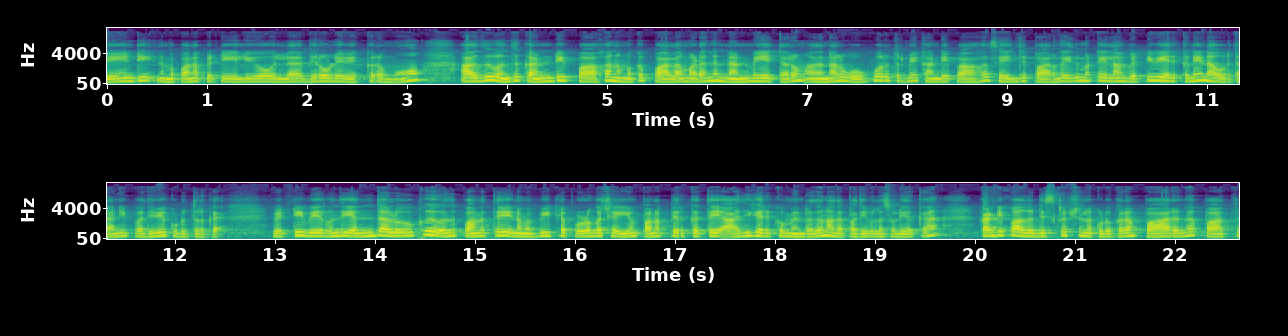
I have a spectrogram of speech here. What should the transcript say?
வேண்டி நம்ம பணப்பெட்டியில் பெட்டியிலையோ இல்லை பீரோலையோ வைக்கிறோமோ அது வந்து கண்டிப்பாக நமக்கு பல மடங்கு நன்மையை தரும். அதனால் ஒவ்வொருத்தருமே கண்டிப்பாக செஞ்சு பாருங்கள் இது மட்டும் இல்லாமல் வெட்டி வேருக்குன்னே நான் ஒரு தனி பதிவே கொடுத்துருக்கேன். வெட்டி வேர் வந்து எந்த அளவுக்கு வந்து பணத்தை நம்ம வீட்டில் புழங்க செய்யும் பணப்பெருக்கத்தை அதிகரிக்கும் என்றதும் நான் அந்த பதிவில் சொல்லியிருக்கேன். கண்டிப்பாக அது டிஸ்கிரிப்ஷனில் கொடுக்குறேன். பாருங்கள் பார்த்து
